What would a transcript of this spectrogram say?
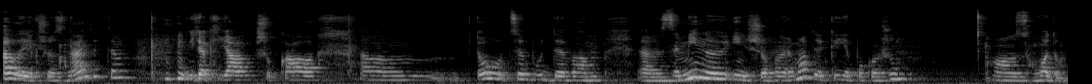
Але якщо знайдете, як я шукала, ем, то це буде вам е, заміною іншого аромату, який я покажу е, згодом.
